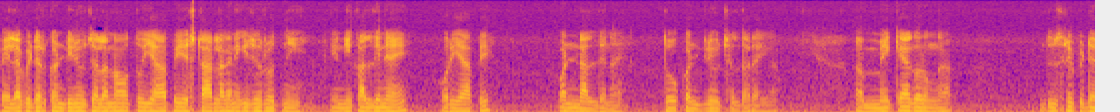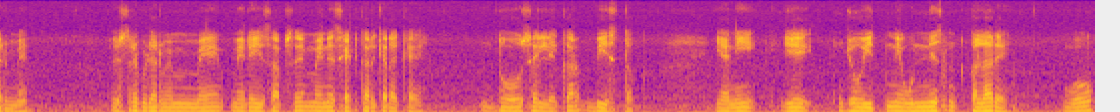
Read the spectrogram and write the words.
पहला फीडर कंटिन्यू चलाना हो तो यहाँ पे स्टार लगाने की ज़रूरत नहीं है। ये निकाल देना है और यहाँ पे वन डाल देना है। तो कंटिन्यू चलता रहेगा। अब मैं क्या करूँगा? दूसरे फीडर में, दूसरे फीडर में मैं, मेरे हिसाब से मैंने सेट करके रखा है, दो से लेकर बीस तक। यानी ये जो इतने उन्नीस कलर है, वो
